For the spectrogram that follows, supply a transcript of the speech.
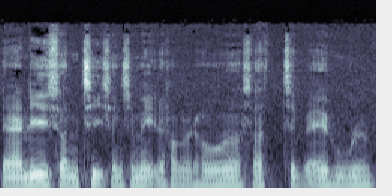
Den er lige sådan 10 cm fra mit hoved, og så tilbage i hulen.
